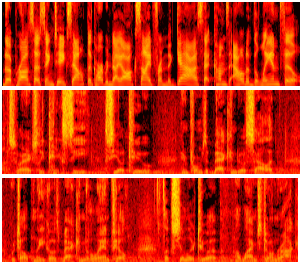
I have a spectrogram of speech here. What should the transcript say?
The processing takes out the carbon dioxide from the gas that comes out of the landfill. So it actually takes the CO2 and forms it back into a solid, which ultimately goes back into the landfill. It looks similar to a, a limestone rock.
